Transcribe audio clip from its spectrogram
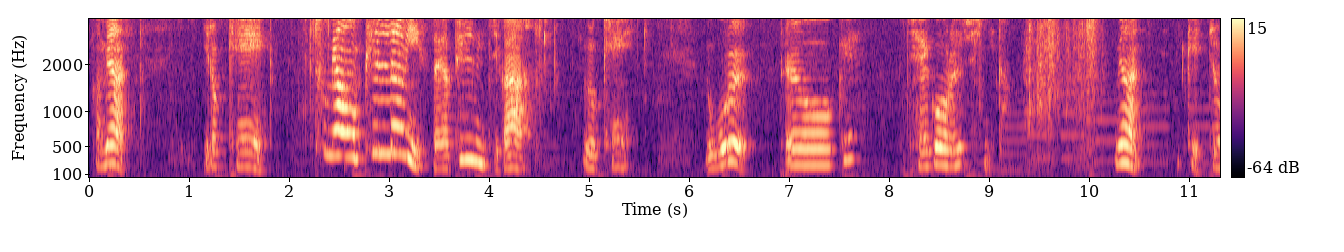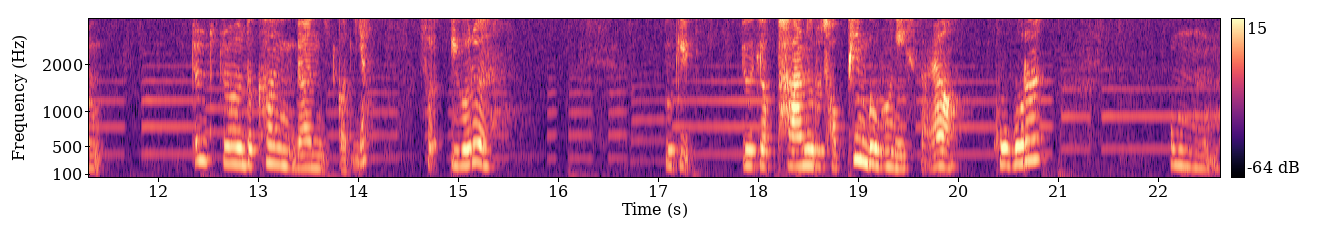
그러면 이렇게 투명 필름이 있어요. 필름지가 이렇게 요거를 이렇게 제거를 해주십니다. 그러면 이렇게 좀 쫀득쫀득한 면 있거든요. 그래서 이거를 여기 여기가 반으로 접힌 부분이 있어요. 그거를 음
